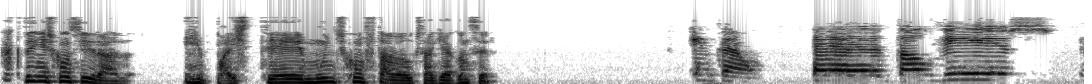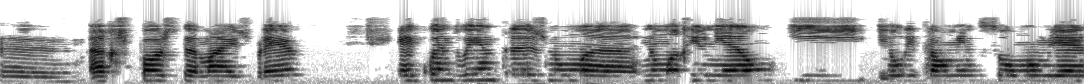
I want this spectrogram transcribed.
que tenhas considerado? Epá, isto é muito desconfortável o que está aqui a acontecer. Então, uh, talvez uh, a resposta mais breve é quando entras numa, numa reunião e eu literalmente sou uma mulher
